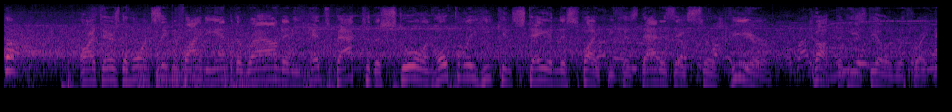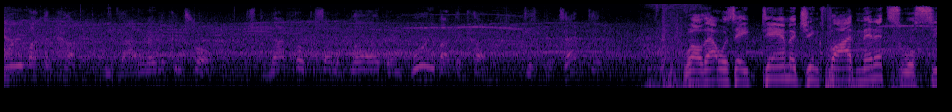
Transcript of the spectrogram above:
All right, there's the horn signifying the end of the round, and he heads back to the stool, and hopefully he can stay in this fight because that is a severe cut that he's dealing with right now. Don't worry about the cut. We got it under control. Just do not focus on the blood. Don't worry about the cut. Just protect it. Well, that was a damaging five minutes. We'll see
